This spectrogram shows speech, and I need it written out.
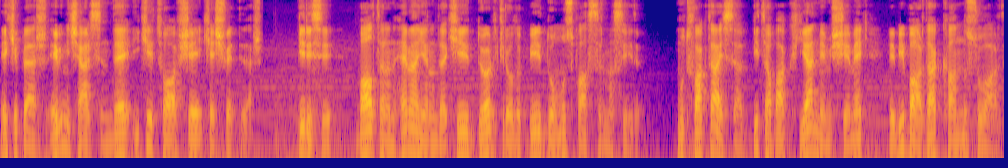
Ekipler evin içerisinde iki tuhaf şey keşfettiler. Birisi baltanın hemen yanındaki 4 kiloluk bir domuz pastırmasıydı. Mutfakta ise bir tabak yenmemiş yemek ve bir bardak kanlı su vardı.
